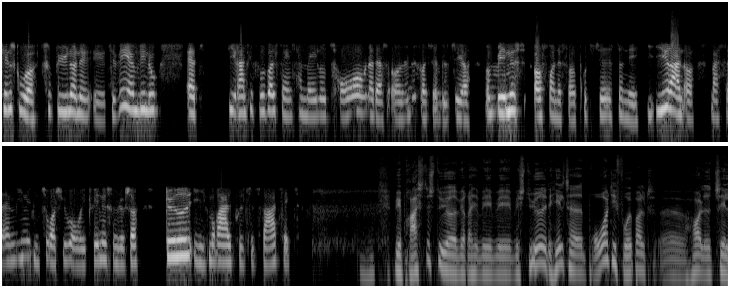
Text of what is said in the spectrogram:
tilskuertribunerne øh, til VM lige nu, at de iranske fodboldfans har malet tårer under deres øjne, for eksempel til at, at mindes offrene for protesterne i Iran, og Massa Amini, den 22-årige kvinde, som jo så døde i moralpolitiets varetægt. Mm-hmm. Ved præstestyret, ved, ved, ved, ved styret i det hele taget, bruger de fodboldholdet øh, til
